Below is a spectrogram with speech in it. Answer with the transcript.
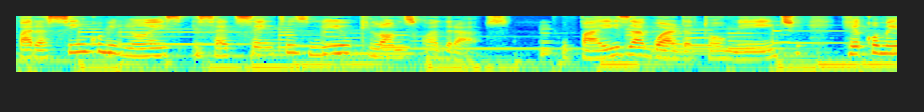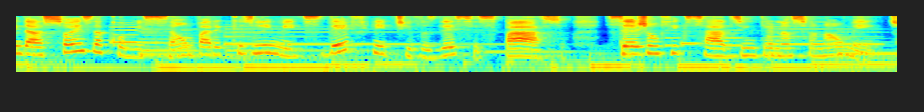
para 5 milhões e 700 mil quilômetros quadrados. O país aguarda atualmente recomendações da comissão para que os limites definitivos desse espaço sejam fixados internacionalmente.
